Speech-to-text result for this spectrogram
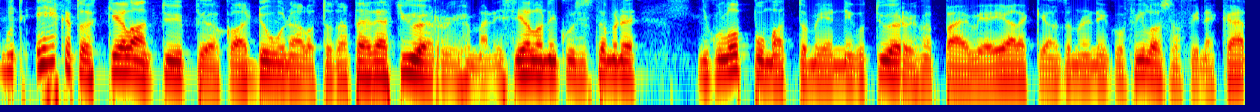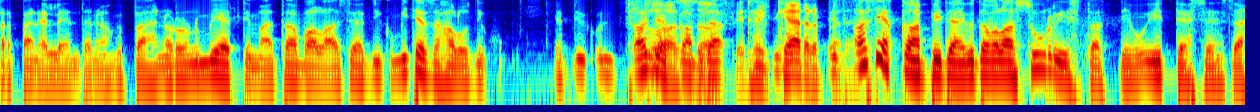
mutta ehkä toi Kelan tyyppi, joka on duunaillut tota, tai tämä työryhmä, niin siellä on niinku siis tämmöinen niinku loppumattomien niinku työryhmäpäivien jälkeen on tämmöinen niinku filosofinen kärpänen lentänyt johonkin päähän. On ruvennut miettimään tavallaan sitä, että niinku, miten sä haluat, niinku, että niinku, asiakkaan pitää, kärpänen. että asiakkaan pitää niinku, tavallaan surista niinku, itsensä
